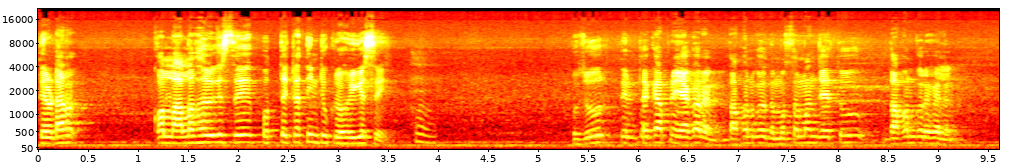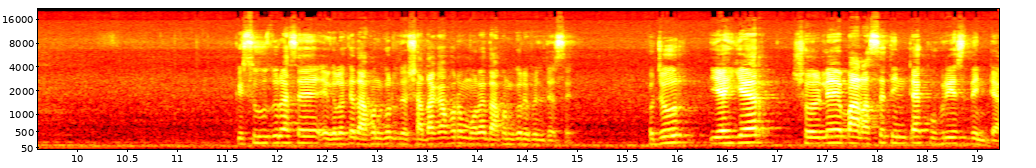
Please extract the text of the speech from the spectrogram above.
তেরোটার কল্লা আলাদা হয়ে গেছে প্রত্যেকটা তিন টুকরো হয়ে গেছে। হুজুর তিনটাকে আপনি ইয়া করেন দাফন করে দেন। মুসলমান যেহেতু দাফন করে ফেলেন। কিছু হুজুর আছে এগুলোকে দাফন করে সাদা কাপড়ে মরে দাফন করে ফেলতেছে। হুজুর ইয়াহিয়ার শরীরে বান আছে তিনটা কুপুরি আছে তিনটা।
